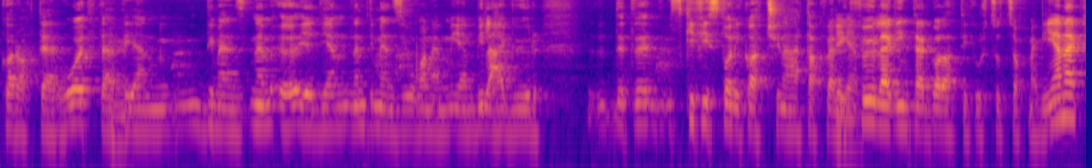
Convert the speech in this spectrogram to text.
karakter volt, tehát Mhm. ilyen dimenz, nem, egy ilyen, nem dimenzió, hanem ilyen világűr skifi sztorikat csináltak velük, Igen. főleg intergalaktikus cuccok meg ilyenek,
